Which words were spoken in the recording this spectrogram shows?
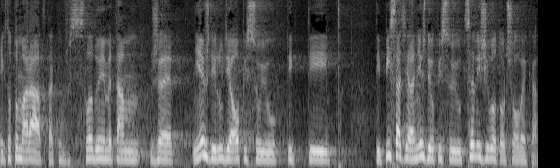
niekto to má rád, tak sledujeme tam, že nie vždy ľudia opisujú, tí, tí, tí písatelia nevždy opisujú celý život toho človeka.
